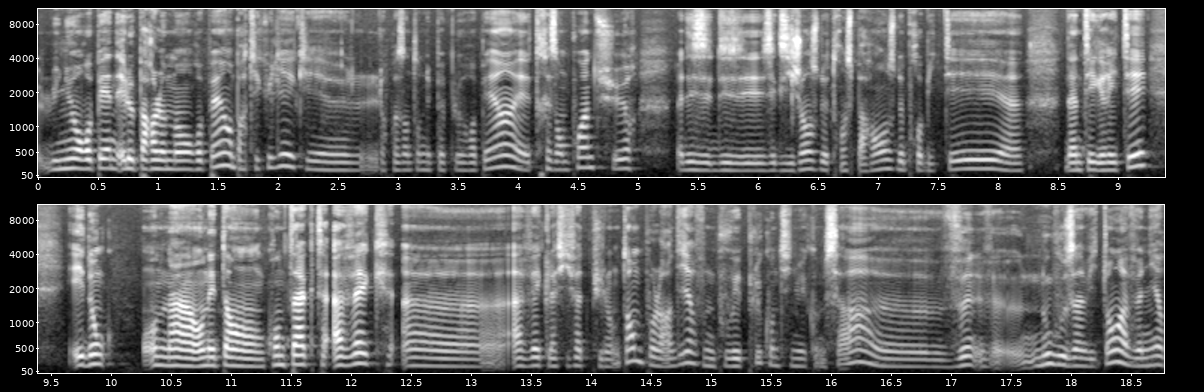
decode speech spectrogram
l'Union européenne et le Parlement européen en particulier, qui est le représentant du peuple européen, est très en pointe sur bah, des, des exigences de transparence, de probité, d'intégrité. Et donc on, a, est en contact avec, euh, avec la FIFA depuis longtemps pour leur dire vous ne pouvez plus continuer comme ça. Euh, nous vous invitons à venir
